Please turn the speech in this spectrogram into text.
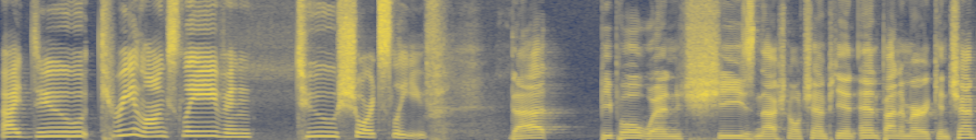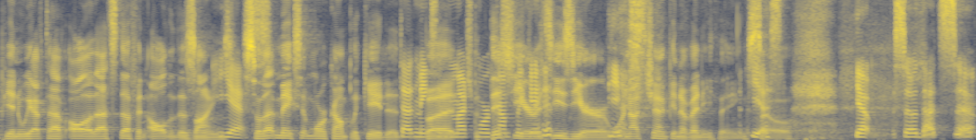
I do three long sleeve and two short sleeve. That people, when she's national champion and Pan American champion, we have to have all of that stuff and all the designs. Yes. So that makes it more complicated. That makes it much more this year it's complicated. easier. We're not champion of anything. Yes. So Yep. So that's uh,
